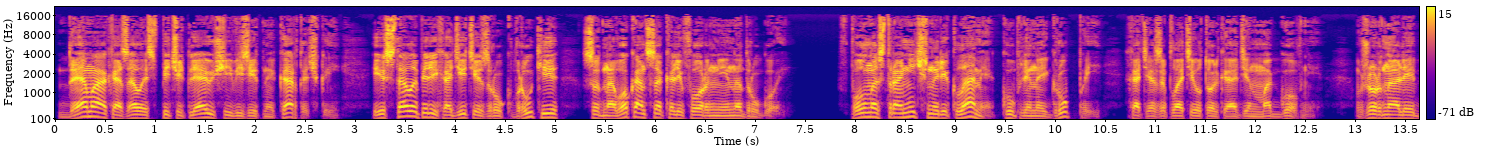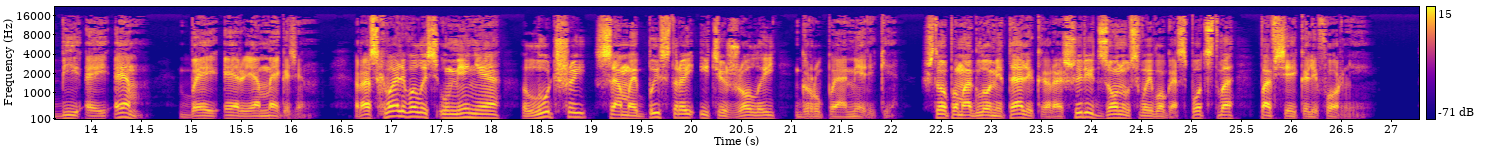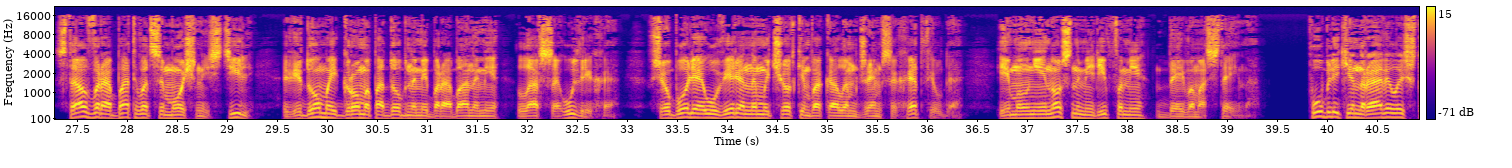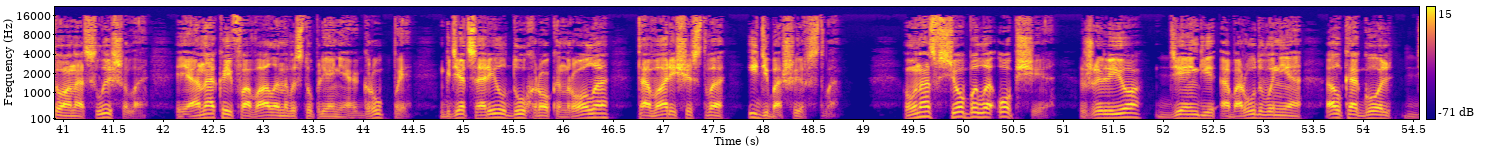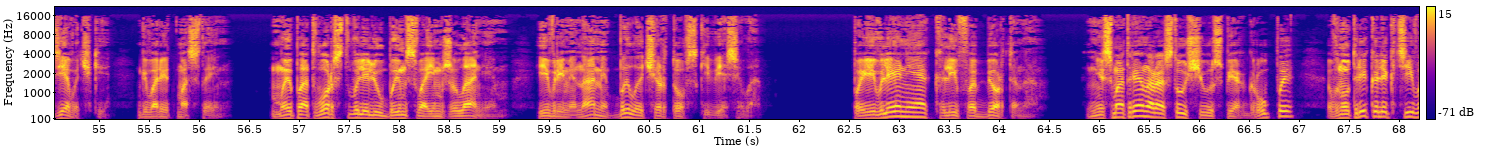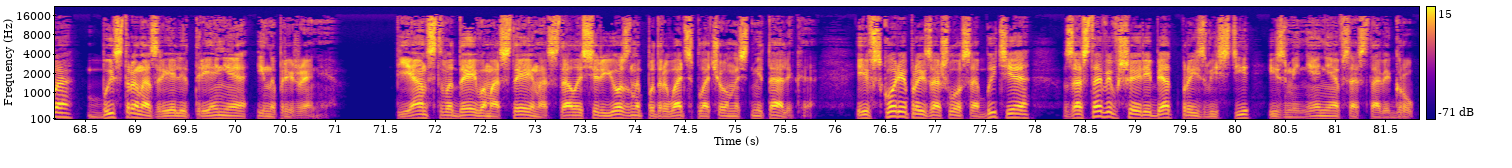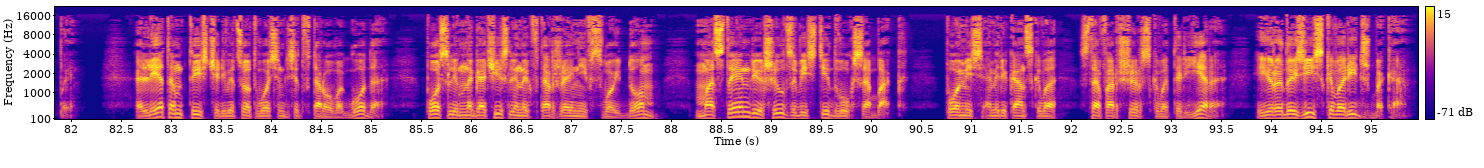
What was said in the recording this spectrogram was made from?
Демо оказалась впечатляющей визитной карточкой и стала переходить из рук в руки с одного конца Калифорнии на другой. В полностраничной рекламе, купленной группой, хотя заплатил только один МакГовни, в журнале BAM, Bay Area Magazine, расхваливалось умение лучшей, самой быстрой и тяжелой группы Америки, что помогло Металлика расширить зону своего господства по всей Калифорнии. Стал вырабатываться мощный стиль, ведомый громоподобными барабанами Ларса Ульриха, все более уверенным и четким вокалом Джеймса Хэтфилда и молниеносными рифами Дэйва Мастейна. Публике нравилось, что она слышала, и она кайфовала на выступлениях группы, где царил дух рок-н-ролла, товарищества и дебоширства. У нас все было общее — жилье, деньги, оборудование, алкоголь, девочки, — говорит Мастейн. Мы потворствовали любым своим желаниям, и временами было чертовски весело. Появление Клиффа Бёртона. Несмотря на растущий успех группы, внутри коллектива быстро назрели трения и напряжение. Пьянство Дэйва Мастейна стало серьезно подрывать сплоченность Металлика, и вскоре произошло событие, заставившее ребят произвести изменения в составе группы. Летом 1982 года, после многочисленных вторжений в свой дом, Мастейн решил завести двух собак — помесь американского стаффордширского терьера и родезийского риджбека.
